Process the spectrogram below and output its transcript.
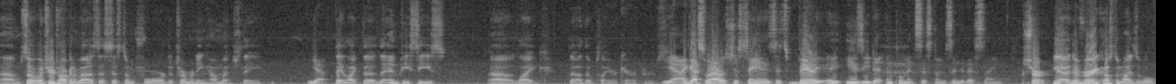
Um, so what you're talking about is this system for determining how much they yeah, they like the the NPCs uh, like the other player characters. yeah. I guess what I was just saying is it's very easy to implement systems into this thing. Sure. Yeah, they're very customizable,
